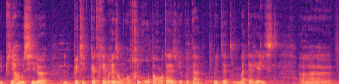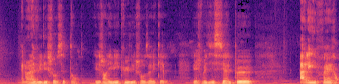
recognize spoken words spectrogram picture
Et puis il y a aussi le, petite quatrième raison, entre gros parenthèses, de côté peut-être matérialiste. Euh, elle en a vu des choses cette tante, et j'en ai vécu des choses avec elle. Et je me dis si elle peut aller faire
